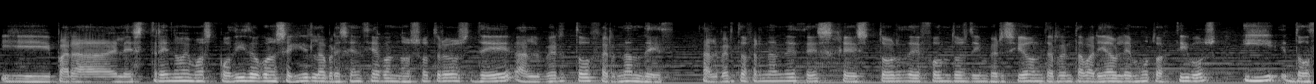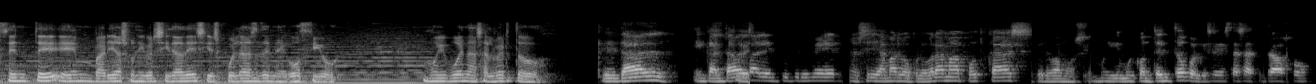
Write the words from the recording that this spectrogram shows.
y para el estreno hemos podido conseguir la presencia con nosotros de Alberto Fernández. Alberto Fernández es gestor de fondos de inversión de renta variable mutuoactivos y docente en varias universidades y escuelas de negocio. Muy buenas, Alberto. ¿Qué tal? Encantado de estar en tu primer, no sé llamarlo programa, podcast, pero vamos, muy, muy contento porque sé que estás haciendo un trabajo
